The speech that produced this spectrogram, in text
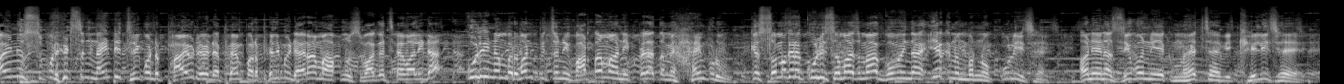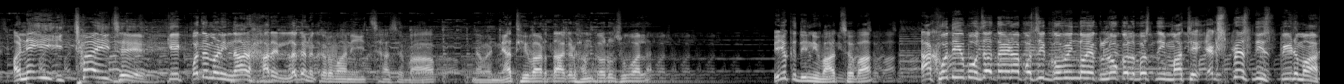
આઈનું સુપર હિટ્સ 93.5 રેડ એફએમ પર ફિલ્મી ડાયરામાં આપનું સ્વાગત છે, વાલીડા. કુલી નંબર 1 પિક્ચરની વાર્તામાં આની પહેલા તમે સાંભળ્યું કે સમગ્ર કુલી સમાજમાં ગોવિંદા એક નંબરનો કુલી છે અને એના જીવનની એક મહેચ્છા ખેલી છે. અને એ ઈચ્છા એ છે કે એક પદમણી નાર હારે લગ્ન કરવાની ઈચ્છા છે, બાપ. ને હવે ન્યાથી વાર્તા આગળ હંકારું છું, વાલા. એક દિનની વાત છે, બાપ. આખો દી બોજા તણ્યા પછી ગોવિંદો એક લોકલ બસની માથે એક્સપ્રેસની સ્પીડમાં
